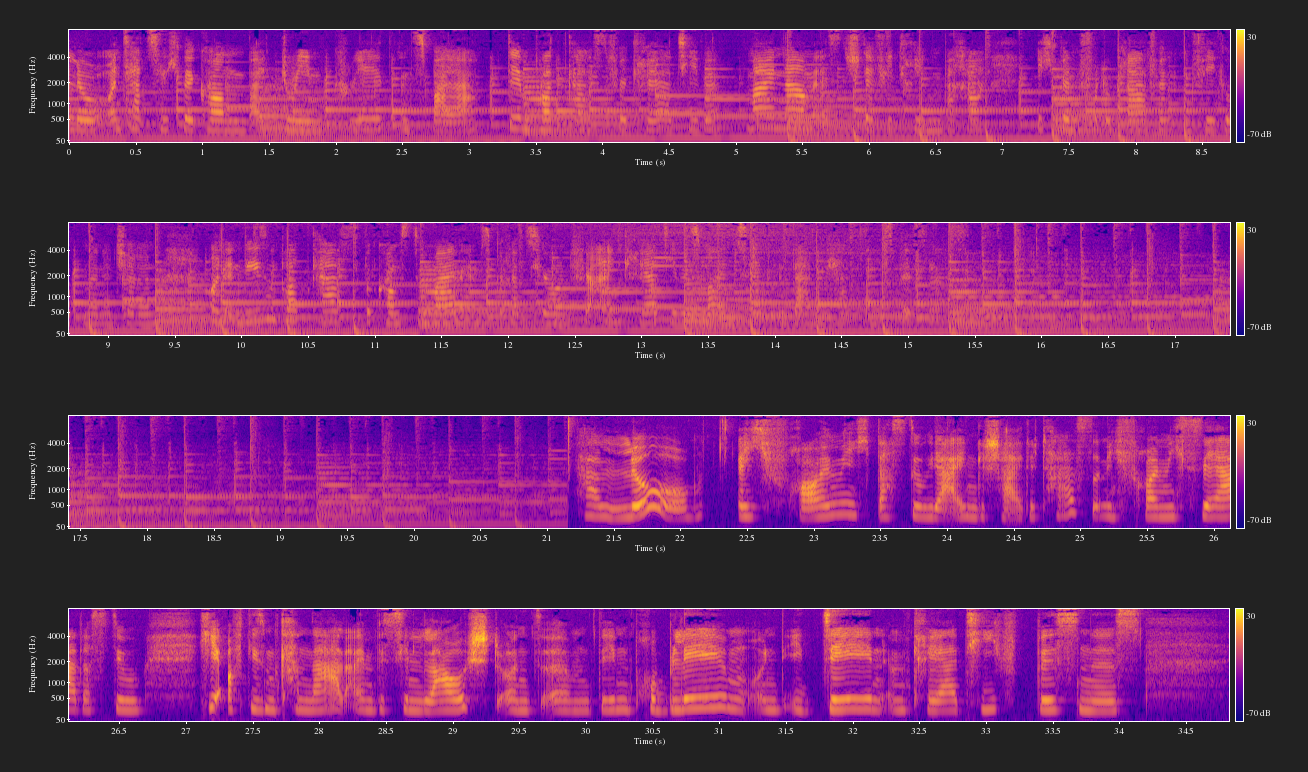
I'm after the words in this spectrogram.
Hallo und herzlich willkommen bei Dream Create Inspire, dem Podcast für Kreative. Mein Name ist Steffi Triebenbacher. Ich bin Fotografin und Feelgood Managerin und in diesem Podcast bekommst du meine Inspiration für ein kreatives Mindset in deinem Herzensbusiness. Hallo, ich freue mich, dass du wieder eingeschaltet hast und ich freue mich sehr, dass du hier auf diesem Kanal ein bisschen lauscht und ähm, den Problemen und Ideen im Kreativbusiness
